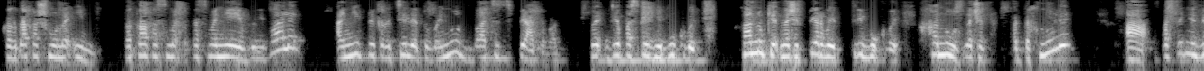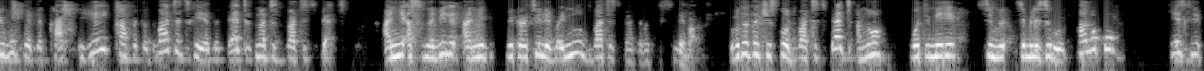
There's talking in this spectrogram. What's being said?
когда Хашмуна им, пока Хасманеи воевали, они прекратили эту войну 25-го. Две последние буквы Хануки, значит, первые три буквы Хану, значит, отдохнули, а последние две буквы это кaf и гей, кaf это 20, гей это 5, значит 25. Они остановили, они прекратили войну 25-го кислева. И вот это число 25, оно в этой мере символизирует Хануку. Если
